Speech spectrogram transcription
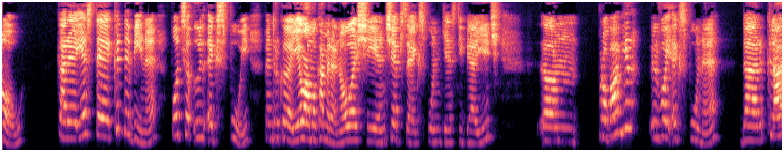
nou care este cât de bine poți să îl expui, pentru că eu am o cameră nouă și încep să expun chestii pe aici. Um, probabil îl voi expune, dar clar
